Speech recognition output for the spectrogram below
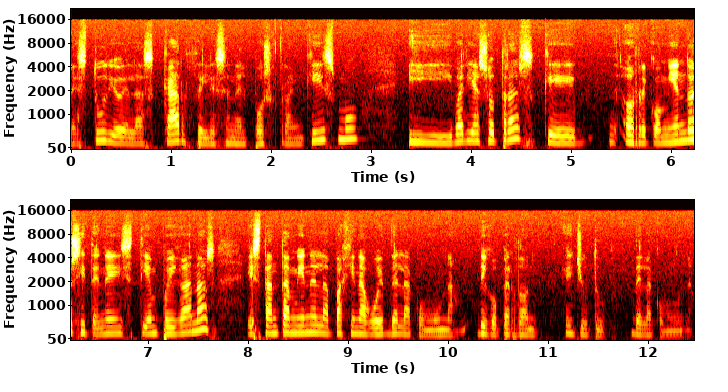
estudio de las cárceles en el postfranquismo y varias otras que os recomiendo si tenéis tiempo y ganas, están también en la página web de la comuna, digo, perdón, en YouTube de la comuna,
